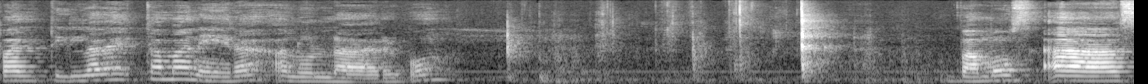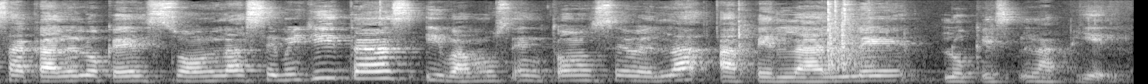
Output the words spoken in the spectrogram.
partirla de esta manera a lo largo vamos a sacarle lo que son las semillitas y vamos entonces, ¿verdad? A pelarle lo que es la piel.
